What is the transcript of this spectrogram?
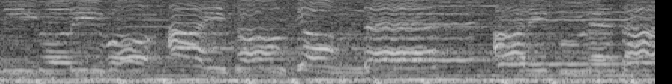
濁りを愛と呼んでありふれた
